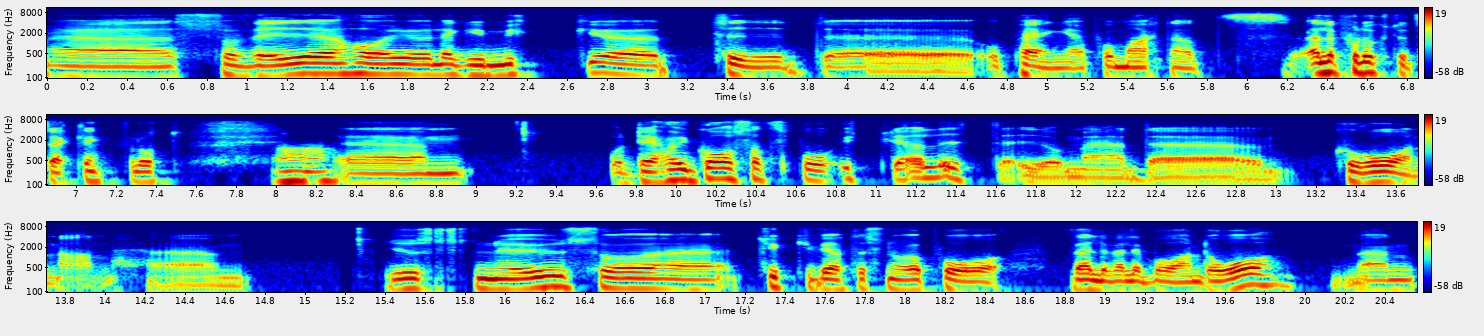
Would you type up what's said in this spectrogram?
Eh, Så vi har ju, lägger mycket tid eh, och pengar på marknads eller produktutveckling. Förlåt. Ehm, och det har ju gasats på ytterligare lite i och med eh, coronan. Ehm, just nu så eh, tycker vi att det snurrar på väldigt, väldigt bra ändå. Men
